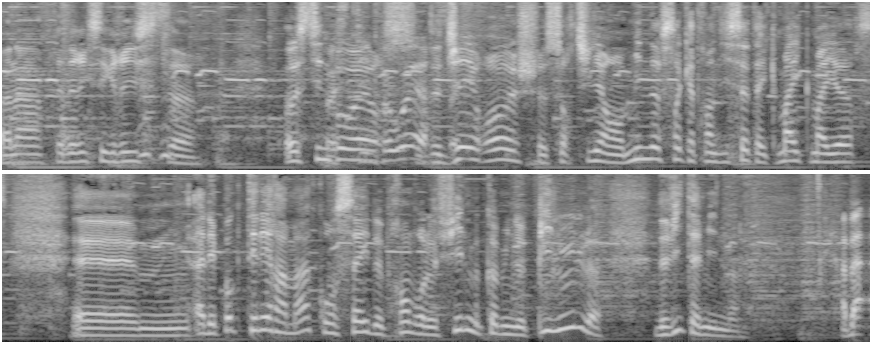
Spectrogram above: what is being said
Voilà, Frédéric Ségrist. Austin, Austin Powers, Powers. de Jay Roche, sorti en 1997 avec Mike Myers. Euh, à l'époque, Télérama conseille de prendre le film comme une pilule de vitamines. Ah bah,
